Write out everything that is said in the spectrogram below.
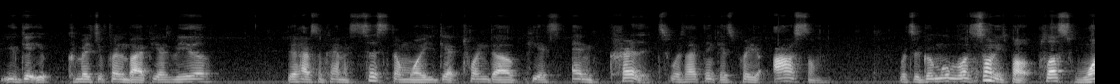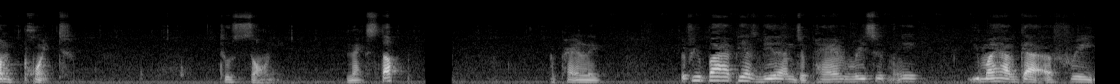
you get your commit your friend by a PS Vita, they have some kind of system where you get $20 PSN credits, which I think is pretty awesome. Which is a good move on Sony's part, plus one point to Sony. Next up, apparently, if you buy a PS Vita in Japan recently, you might have got a free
